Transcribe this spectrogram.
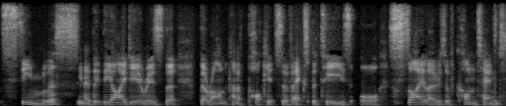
seamless. You know, the, the idea is that there aren't kind of pockets of expertise or silos of content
